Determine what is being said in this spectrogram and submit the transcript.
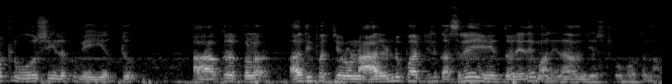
ఓట్లు ఓసీలకు వేయొద్దు. ఆ అగ్రకుల ఆధిపత్యంలో ఉన్న ఆ రెండు పార్టీలకు అసలే వేయొద్దు అనేది మా నినాదం చేసుకోబోతున్నాం.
